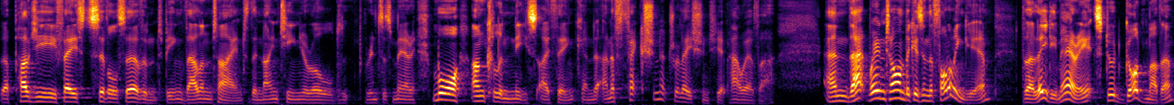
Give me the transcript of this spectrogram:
The pudgy faced civil servant being Valentine to the 19 year old Princess Mary. More uncle and niece, I think, and an affectionate relationship, however. And that went on because in the following year, the Lady Mary stood godmother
